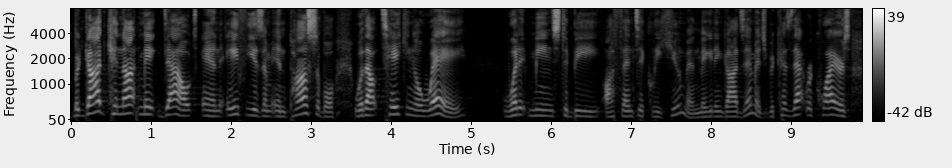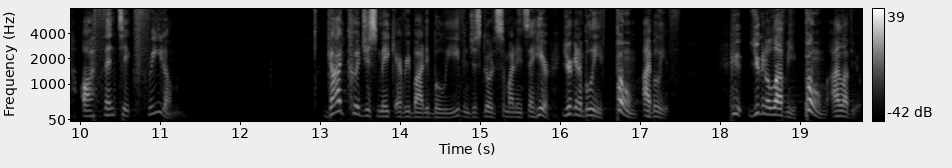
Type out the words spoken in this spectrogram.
But God cannot make doubt and atheism impossible without taking away what it means to be authentically human, made in God's image, because that requires authentic freedom. God could just make everybody believe and just go to somebody and say, Here, you're going to believe. Boom, I believe. You're going to love me. Boom, I love you.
